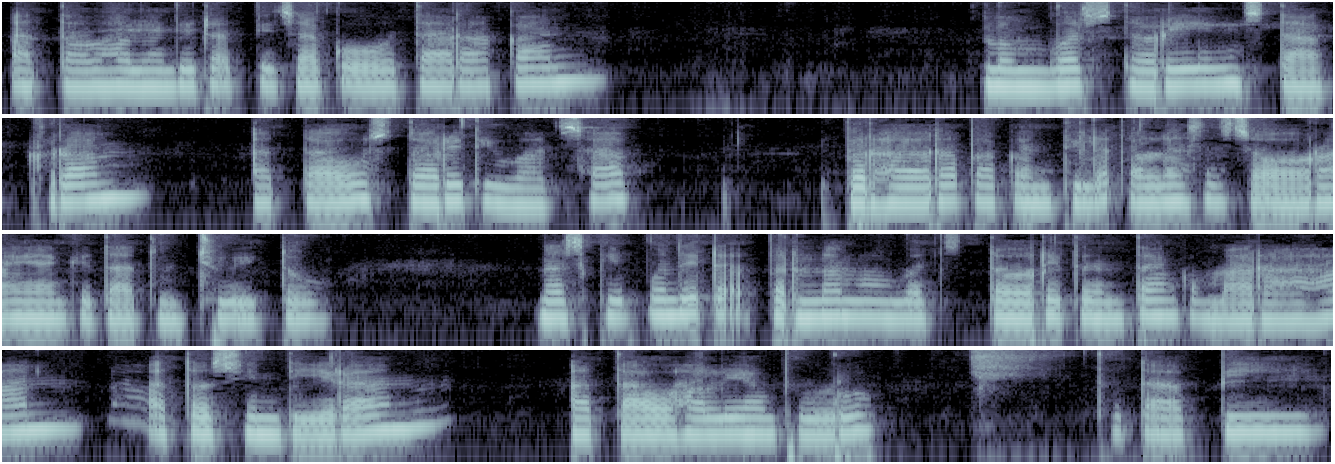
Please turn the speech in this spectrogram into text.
atau hal yang tidak bisa kuutarakan, membuat story Instagram atau story di WhatsApp berharap akan dilihat oleh seseorang yang kita tuju itu. Meskipun tidak pernah membuat story tentang kemarahan atau sindiran atau hal yang buruk, tetapi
